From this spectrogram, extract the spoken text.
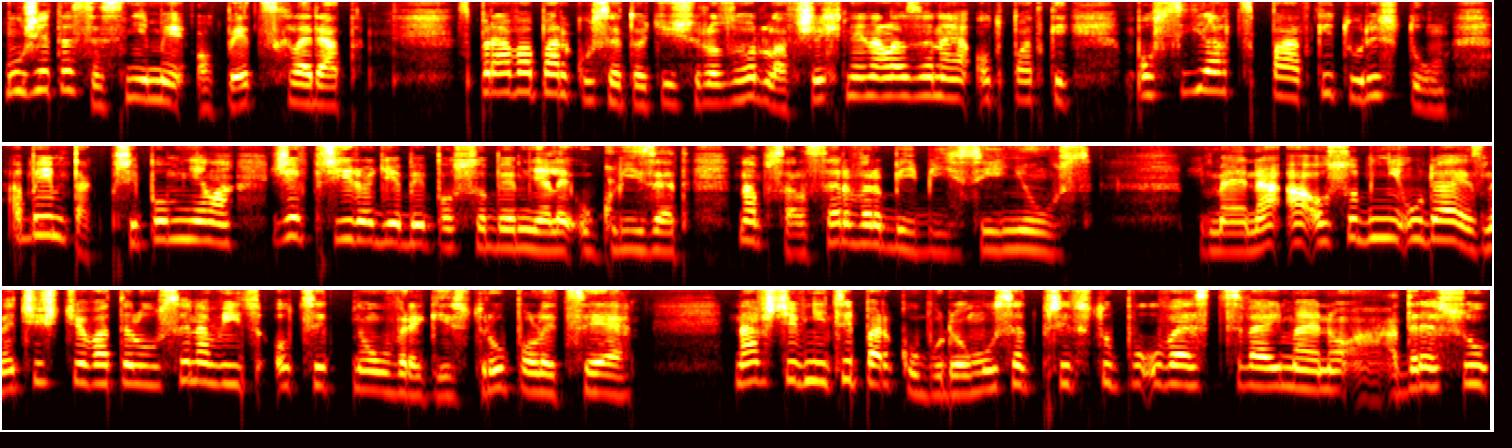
můžete se s nimi opět shledat. Zpráva parku se totiž rozhodla všechny nalezené odpadky posílat zpátky turistům, aby jim tak připomněla, že v přírodě by po sobě měli uklízet, napsal server BBC News. Jména a osobní údaje znečišťovatelů se navíc ocitnou v registru policie. Návštěvníci parku budou muset při vstupu uvést své jméno a adresu,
